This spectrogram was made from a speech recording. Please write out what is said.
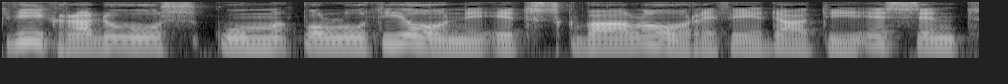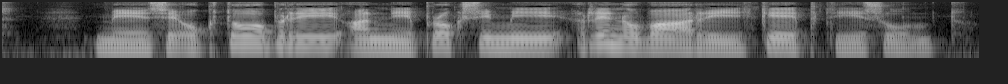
Qui gradus cum pollutione et squalore fedati essent, mense octobri anni proximi renovari cepti sunt.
